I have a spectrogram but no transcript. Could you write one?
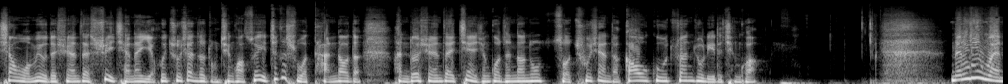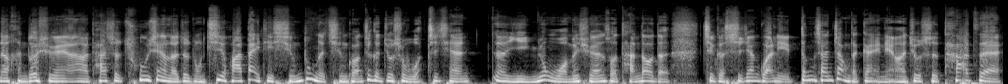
像我们有的学员在睡前呢，也会出现这种情况。所以这个是我谈到的很多学员在践行过程当中所出现的高估专注力的情况。那另外呢，很多学员啊，他是出现了这种计划代替行动的情况，这个就是我之前呃引用我们学员所谈到的这个时间管理登山杖的概念啊，就是他在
